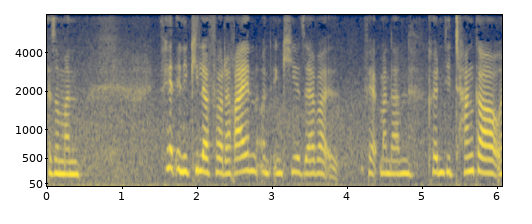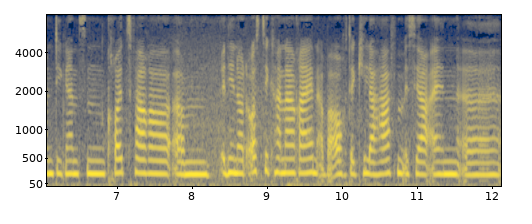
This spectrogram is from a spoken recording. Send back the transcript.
also man fährt in die Kieler Förde rein und in Kiel selber fährt man dann, können die Tanker und die ganzen Kreuzfahrer ähm, in den Nordostseekanal rein, aber auch der Kieler Hafen ist ja ein äh,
